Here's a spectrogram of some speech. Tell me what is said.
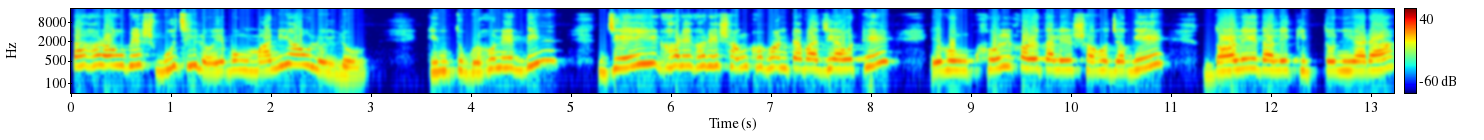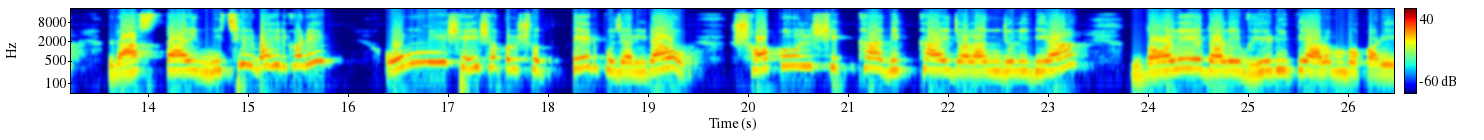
তাহারাও বেশ বুঝিল এবং মানিয়াও লইল। কিন্তু গ্রহণের দিন যেই ঘরে ঘরে শঙ্খ ঘণ্টা বাজিয়া ওঠে এবং খোল করতালের সহযোগে দলে দলে কীর্তনিয়ারা রাস্তায় মিছিল বাহির করে, অমনি সেই সকল সত্যের পূজারীরাও সকল শিক্ষা দীক্ষায় জলাঞ্জলি দিয়া দলে দলে ভিড়িতে আরম্ভ করে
